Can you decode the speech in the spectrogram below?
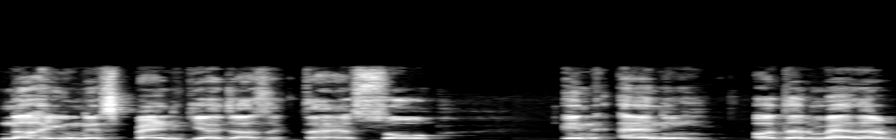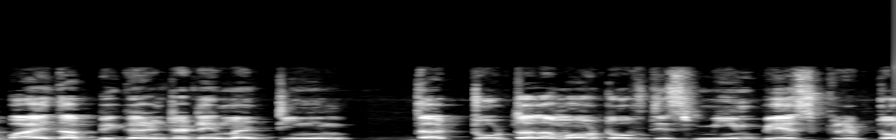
نہ ہی انہیں سپینڈ کیا جا سکتا ہے۔ So in any other manner by the Bigger Entertainment team the total amount of this meme based crypto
